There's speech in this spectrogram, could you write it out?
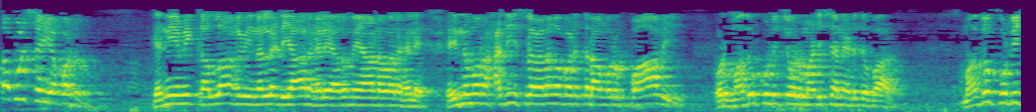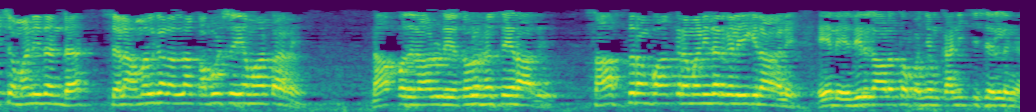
கபூல் செய்யப்படும். கண்ணியமிக்க அல்லாஹவி நல்லடியார்களே அருமையானவர்களே. இன்னும் ஒரு ஹதீஸ்ல விளங்கப்படுத்துறாங்க ஒரு பாவி ஒரு மது குடிச்ச ஒரு மனுஷன் எடுத்து பாரு. மது குடிச்ச மனிதன் சில அமல்கள் எல்லாம் கபூல் செய்ய மாட்டானே. நாற்பது நாளுடைய தொழுகை சேராது. சாஸ்திரம் பாக்குற மனிதர்கள் ஈகிறாங்களே என் எதிர்காலத்தை கொஞ்சம் கணிச்சு செல்லுங்க.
